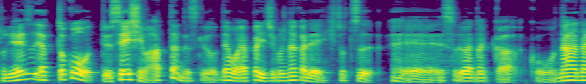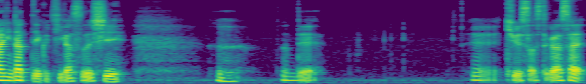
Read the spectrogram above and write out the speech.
とりあえずやっとこうっていう精神はあったんですけど、でもやっぱり自分の中で一つ、えー、それはなんか、こう、なあなあになっていく気がするし、うん。なんで、えー、休止させてください。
